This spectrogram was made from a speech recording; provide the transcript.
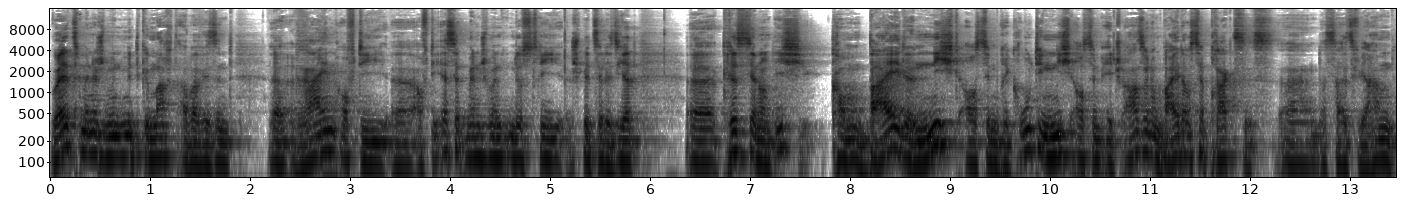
Wealth Management mitgemacht, aber wir sind äh, rein auf die, äh, auf die Asset Management Industrie spezialisiert. Äh, Christian und ich kommen beide nicht aus dem Recruiting, nicht aus dem HR, sondern beide aus der Praxis. Äh, das heißt, wir haben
